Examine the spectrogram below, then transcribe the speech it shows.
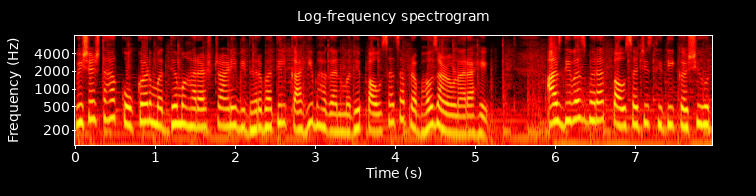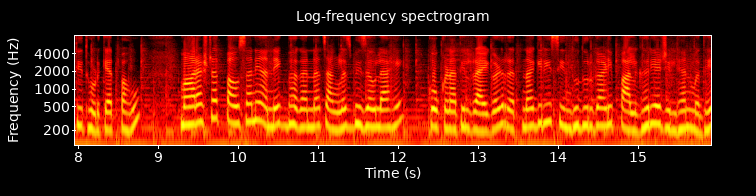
विशेषतः कोकण मध्य महाराष्ट्र आणि विदर्भातील काही भागांमध्ये पावसाचा प्रभाव जाणवणार आहे. आज दिवसभरात पावसाची स्थिती कशी होती थोडक्यात पाहू. महाराष्ट्रात पावसाने अनेक भागांना चांगलंच भिजवलं आहे. कोकणातील रायगड रत्नागिरी सिंधुदुर्ग आणि पालघर या जिल्ह्यांमध्ये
